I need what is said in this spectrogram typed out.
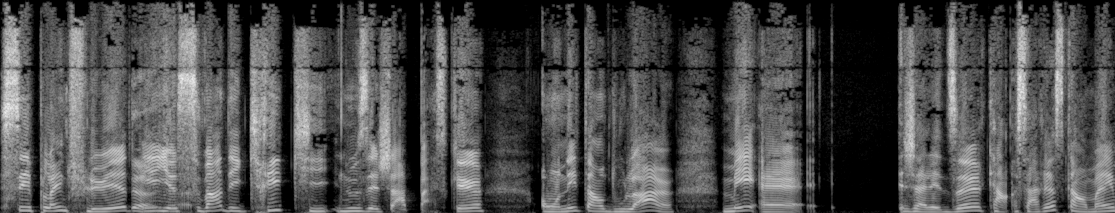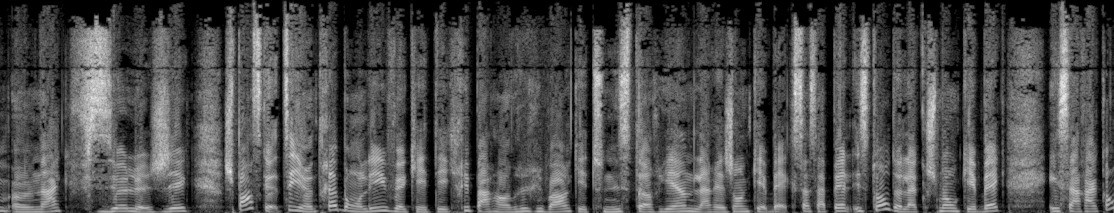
c'est plein de fluides, et il y a souvent des cris qui nous échappent parce que on est en douleur. Mais euh, j'allais dire, quand, ça reste quand même un acte physiologique. Je pense que, tu sais, il y a un très bon livre qui a été écrit par André Rivard, qui est une historienne de la région de Québec. Ça s'appelle Histoire de l'accouchement au Québec et ça raconte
